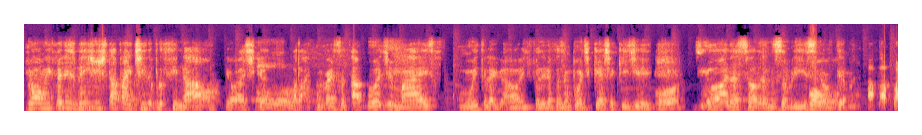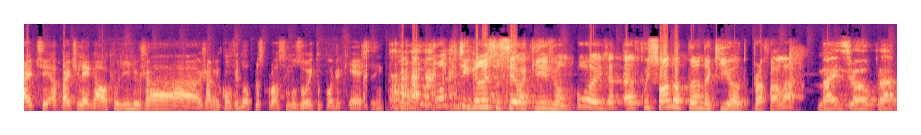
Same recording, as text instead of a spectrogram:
João, infelizmente a gente está partindo para o final. Eu acho que oh. a, a conversa tá boa demais muito legal. A gente poderia fazer um podcast aqui de, de horas falando sobre isso. Bom, é um tema... a, a, parte, a parte legal é que o Lílio já, já me convidou para os próximos oito podcasts. Então... um monte de gancho seu aqui, João. Pô, já tá, fui só anotando aqui, ó, para falar. Mas, João, para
